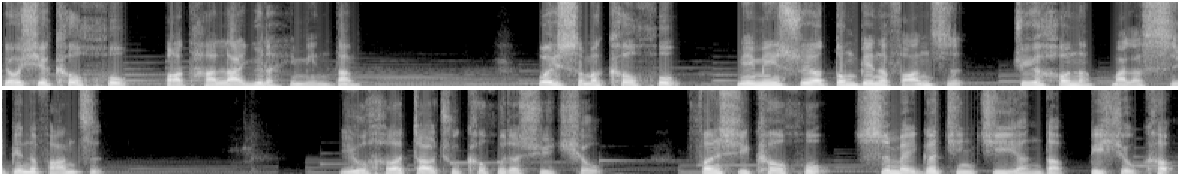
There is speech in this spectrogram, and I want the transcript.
有些客户把他拉入了黑名单。为什么客户明明需要东边的房子，最后呢买了西边的房子？如何找出客户的需求？分析客户是每个经纪人的必修课。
